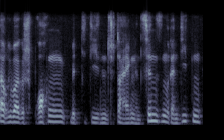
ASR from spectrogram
darüber gesprochen mit diesen steigenden Zinsen, Renditen.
